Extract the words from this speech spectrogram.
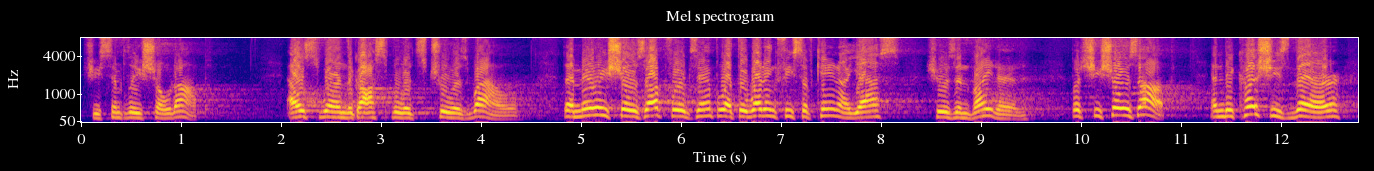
She simply showed up. Elsewhere in the gospel, it's true as well. That Mary shows up, for example, at the wedding feast of Cana, yes, she was invited, but she shows up. And because she's there,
